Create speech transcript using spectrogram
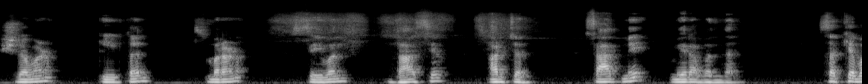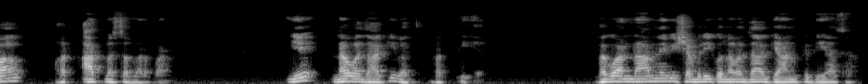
श्रवण, कीर्तन, स्मरण सेवन, दास्य, अर्चन, साथ में मेरा बंधन सख्य भाव और आत्मसमर्पण। ये नवधा की भक्ति है। भगवान राम ने भी शबरी को नवधा ज्ञान दिया था।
